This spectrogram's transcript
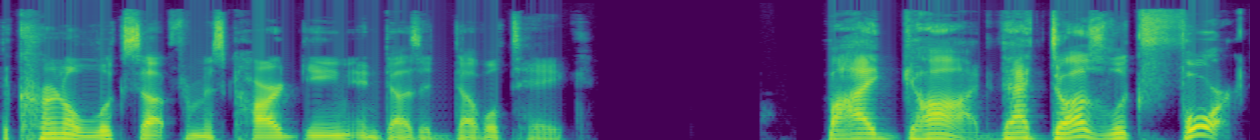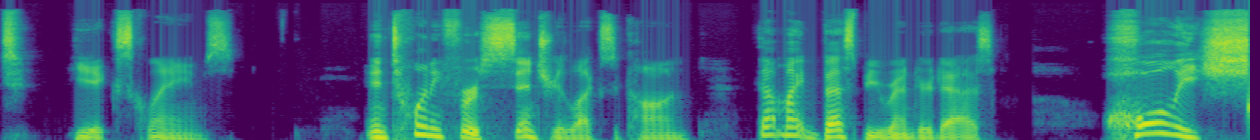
The colonel looks up from his card game and does a double take. By God, that does look forked, he exclaims. In 21st century lexicon, that might best be rendered as, Holy shit,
